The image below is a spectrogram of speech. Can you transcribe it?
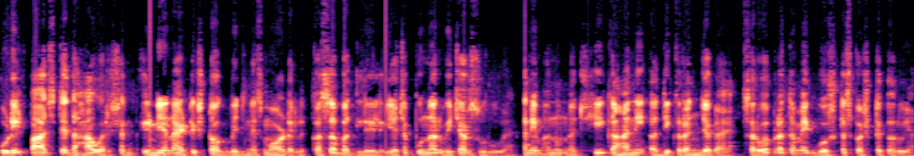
पुढील पाच ते दहा वर्षात Indian IT stock business model कसं बदलेल? याचा पुनर्विचार सुरू आहे. आणि म्हणूनच ही कहाणी अधिक रंजक आहे. सर्वप्रथम एक गोष्ट स्पष्ट करूया.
